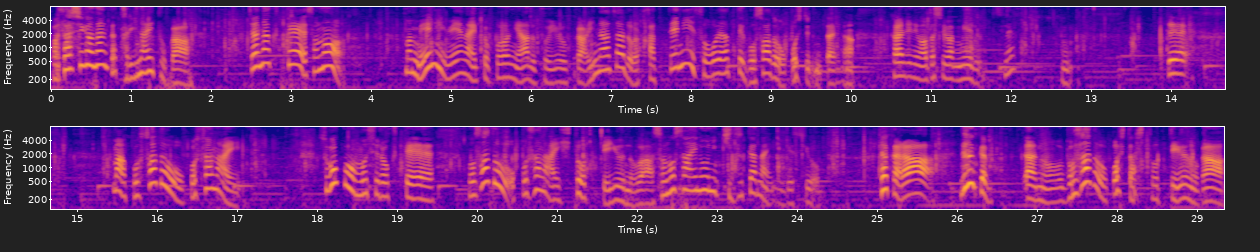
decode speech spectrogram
私がなんか足りないとかじゃなくてそのまあ、目に見えないところにあるというかインナーチャイルドが勝手にそうやって誤作動を起こしてるみたいな感じに私は見えるんですね。うん、でまあ誤作動を起こさないすごく面白くて誤作動を起こさない人っていうのはその才能に気づかないんですよ。だからなんかあの誤作動を起こした人っていうのが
